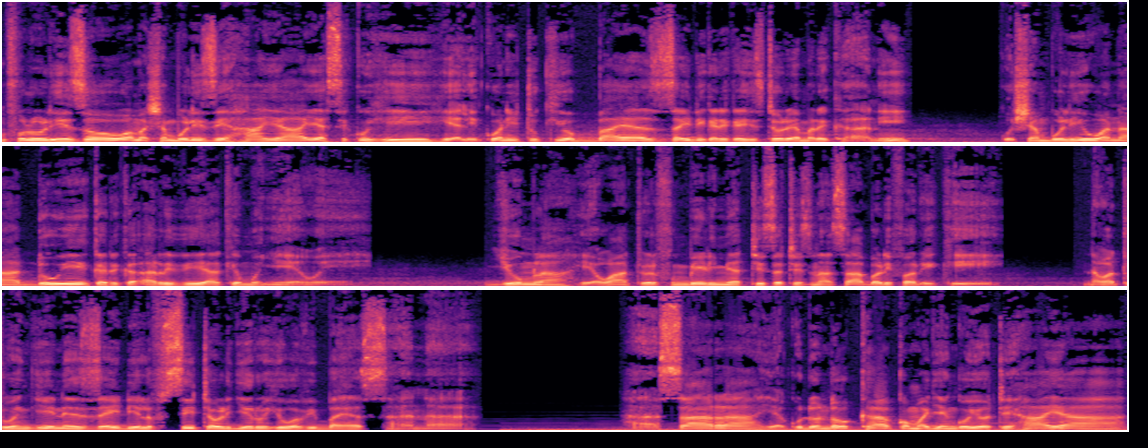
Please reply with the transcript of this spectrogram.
Mfululizo wa mashambulizi haya ya siku hii yalikuwa ni tukio baya zaidi katika historia ya Marekani kushambuliwa na adui katika ardhi yake mwenyewe. Jumla ya watu 2997 walifariki na watu wengine zaidi ya 6000 walijeruhiwa vibaya sana. Hasara ya kudondoka kwa majengo yote haya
